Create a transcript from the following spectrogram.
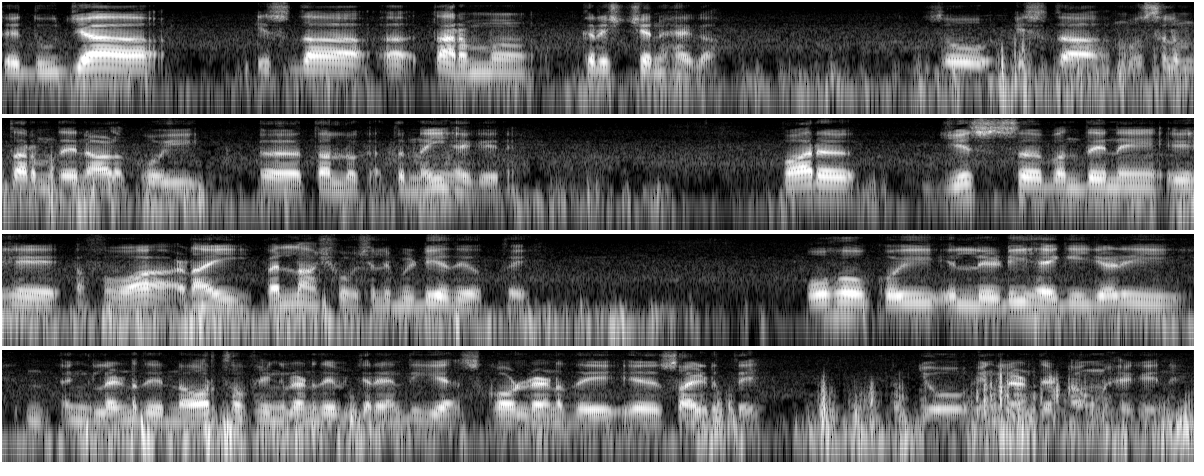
ਤੇ ਦੂਜਾ ਇਸ ਦਾ ਧਰਮ ਕ੍ਰਿਸਚੀਅਨ ਹੈਗਾ। ਸੋ ਇਸ ਦਾ ਮੁਸਲਮ ਧਰਮ ਦੇ ਨਾਲ ਕੋਈ ਅ, ਤਾਲੁਕਾਤ ਨਹੀਂ ਹੈਗੇ ਨੇ। ਪਰ ਜਿਸ ਬੰਦੇ ਨੇ ਇਹ ਅਫਵਾਹ ਅੜਾਈ ਪਹਿਲਾਂ ਸੋਸ਼ਲ ਮੀਡੀਆ ਦੇ ਉੱਤੇ ਉਹ ਕੋਈ ਲੇਡੀ ਹੈਗੀ ਜਿਹੜੀ ਇੰਗਲੈਂਡ ਦੇ ਨਾਰਥ ਆਫ ਇੰਗਲੈਂਡ ਦੇ ਵਿੱਚ ਰਹਿੰਦੀ ਹੈ ਸਕਾਟਲੈਂਡ ਦੇ ਸਾਈਡ ਤੇ ਜੋ ਇੰਗਲੈਂਡ ਦੇ ਟਾਊਨ ਹੈਗੇ ਨੇ।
